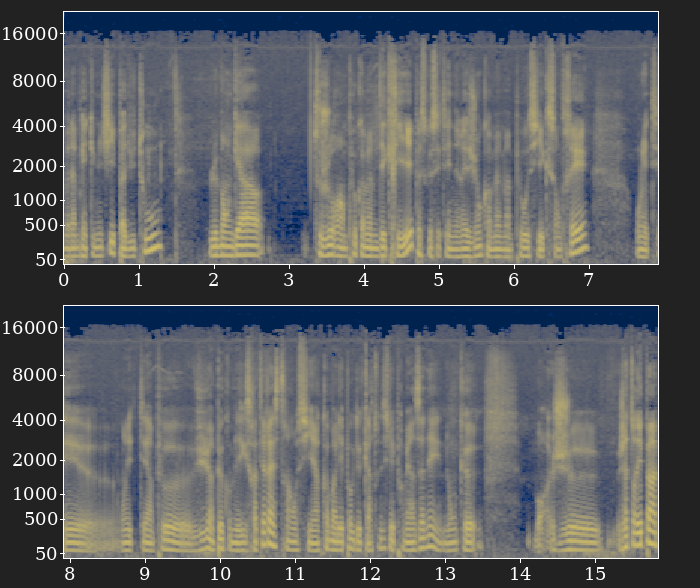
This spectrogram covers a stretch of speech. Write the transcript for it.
Madame Kakimichi, pas du tout. Le manga, toujours un peu quand même décrié, parce que c'était une région quand même un peu aussi excentrée. On était, euh, on était un peu euh, vu un peu comme des extraterrestres hein, aussi, hein, comme à l'époque de Cartoonist les premières années. Donc euh, bon, j'attendais pas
